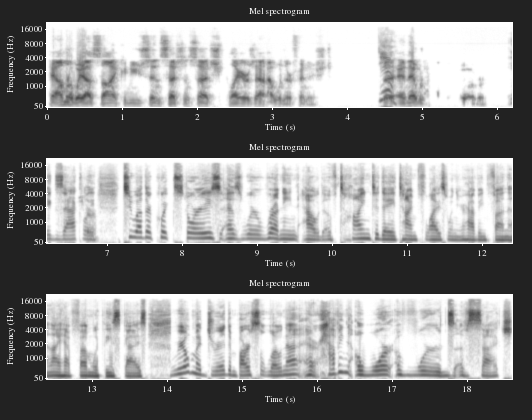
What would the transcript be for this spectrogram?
hey, I'm going to wait outside. Can you send such and such players out when they're finished? Yeah. Uh, and that would go over. Exactly. Sure. Two other quick stories as we're running out of time today. Time flies when you're having fun, and I have fun with these guys. Real Madrid and Barcelona are having a war of words of such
